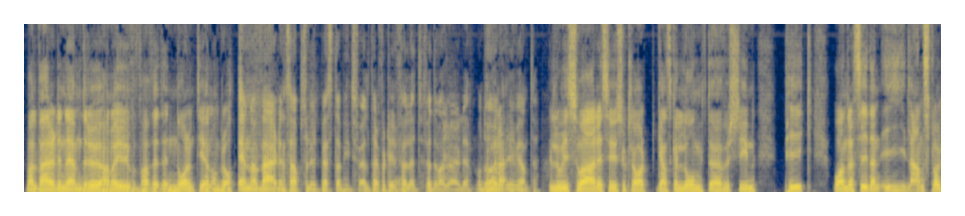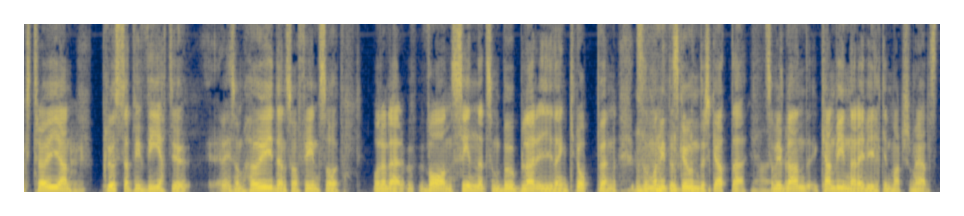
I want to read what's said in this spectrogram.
Valverde nämnde du, han har ju haft ett enormt genombrott. En av världens absolut bästa mittfältare för tillfället, Fede Valverde. Och då överdriver jag inte. Luis Suarez är ju såklart ganska långt över sin peak. Å andra sidan i landslagströjan, mm. plus att vi vet ju liksom höjden som finns och och den där vansinnet som bubblar i den kroppen som man inte ska underskatta, ja, som ibland kan vinna dig vilken match som helst.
